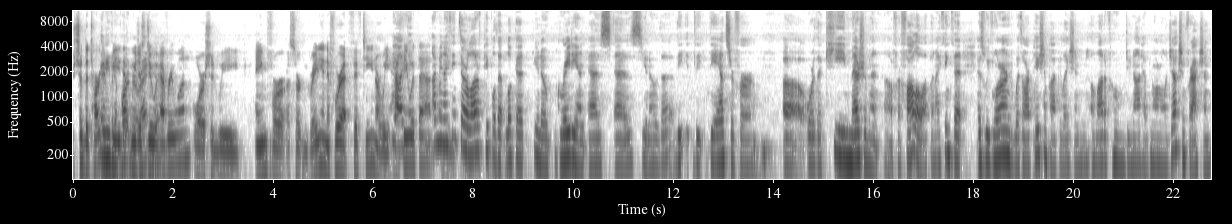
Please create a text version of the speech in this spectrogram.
should the target be partner, that we just right? do yeah. everyone, or should we aim for a certain gradient? If we're at 15, are we happy think, with that? I mean, I mean, I think there are a lot of people that look at you know gradient as as you know the the the, the answer for. Uh, or the key measurement uh, for follow up. And I think that as we've learned with our patient population, a lot of whom do not have normal ejection fraction,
